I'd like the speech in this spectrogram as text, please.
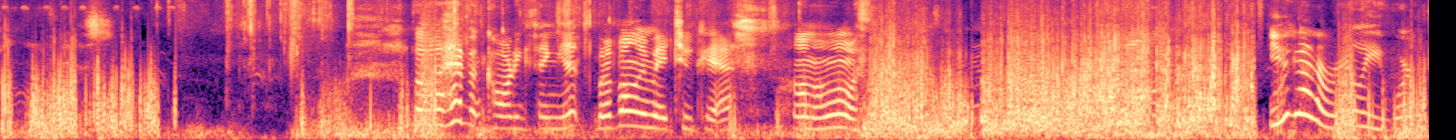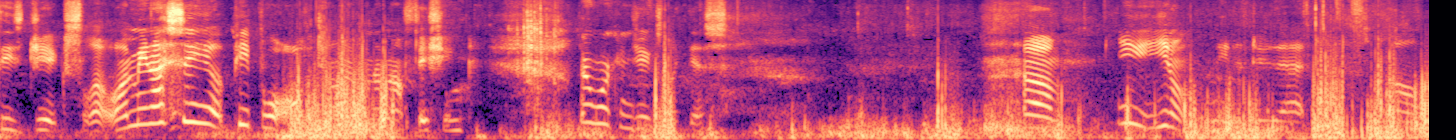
come off this. Well, I haven't caught anything yet, but I've only made two casts. Um, I'm almost You gotta really work these jigs slow. I mean, I see uh, people all the time when I'm not fishing. They're working jigs like this. Um, you, you don't need to do that. Um,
